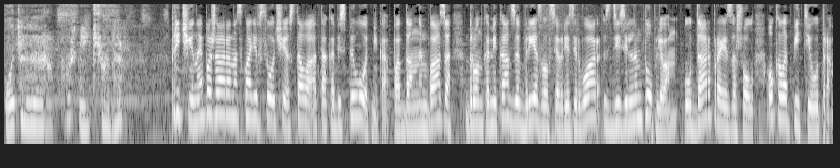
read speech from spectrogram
Вот он аэропорт, ничего, да? Причиной пожара на складе в Сочи стала атака беспилотника. По данным база, дрон «Камикадзе» врезался в резервуар с дизельным топливом. Удар произошел около 5 утра.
